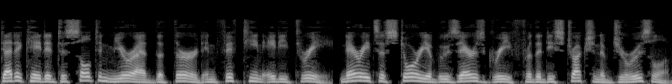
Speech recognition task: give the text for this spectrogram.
dedicated to Sultan Murad III in 1583, narrates a story of Uzair's grief for the destruction of Jerusalem.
